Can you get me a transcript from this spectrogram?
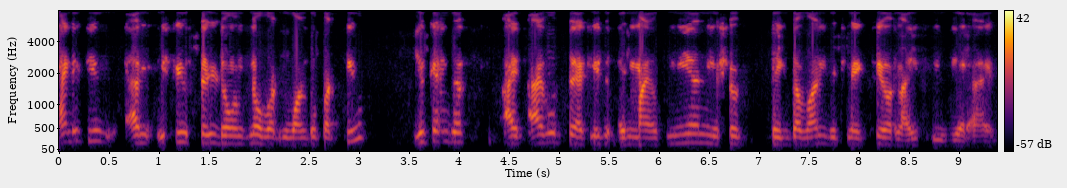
And if you um, if you still don't know what you want to pursue, you can just I, I would say at least in my opinion you should take the one which makes your life easier ahead.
